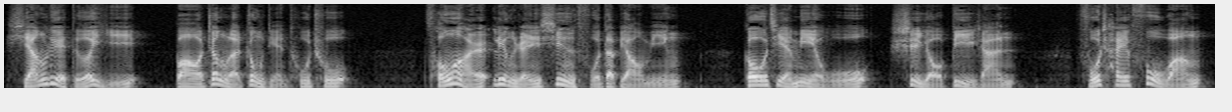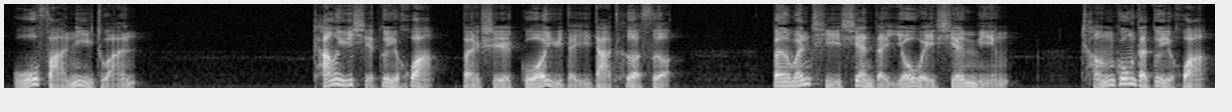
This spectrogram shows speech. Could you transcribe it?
详略得宜，保证了重点突出。从而令人信服的表明，勾践灭吴事有必然，夫差父王无法逆转。常与写对话本是国语的一大特色，本文体现的尤为鲜明。成功的对话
